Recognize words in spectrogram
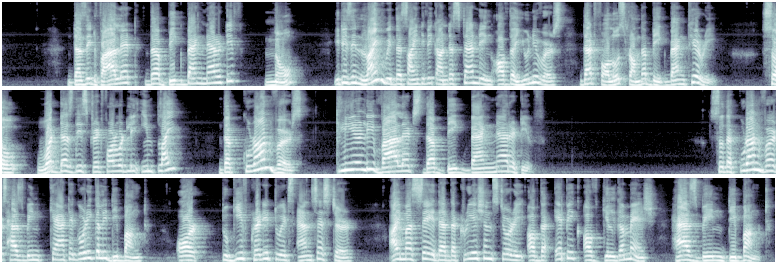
Does it violate the Big Bang narrative? No. It is in line with the scientific understanding of the universe that follows from the Big Bang theory. So, what does this straightforwardly imply? The Quran verse clearly violates the Big Bang narrative. So the Quran verse has been categorically debunked or to give credit to its ancestor, I must say that the creation story of the Epic of Gilgamesh has been debunked.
